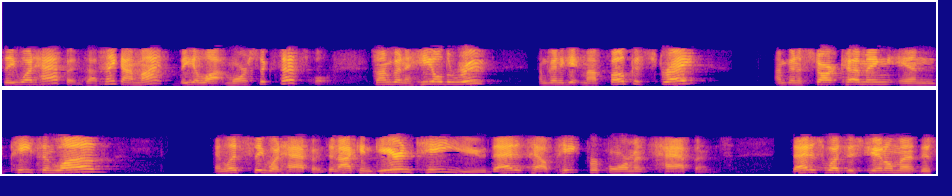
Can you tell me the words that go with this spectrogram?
see what happens. I think I might be a lot more successful. So I'm going to heal the root. I'm going to get my focus straight. I'm going to start coming in peace and love, and let's see what happens. And I can guarantee you that is how peak performance happens. That is what this gentleman, this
